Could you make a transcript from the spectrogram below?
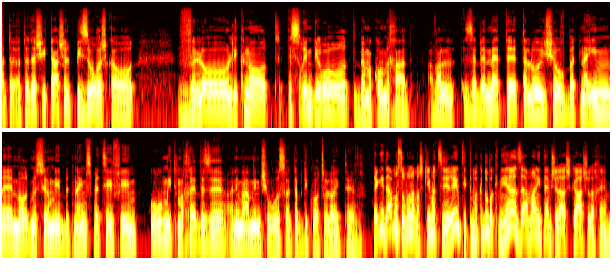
אתה, אתה יודע, שיטה של פיזור השקעות, ולא לקנות 20 דירות במקום אחד. אבל זה באמת uh, תלוי שוב בתנאים מאוד מסוימים, בתנאים ספציפיים. הוא מתמחה בזה, אני מאמין שהוא עושה את הבדיקות שלו היטב. תגיד, עמוס אומר למשקיעים הצעירים, תתמקדו בקנייה, זה המאני טיים של ההשקעה שלכם.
